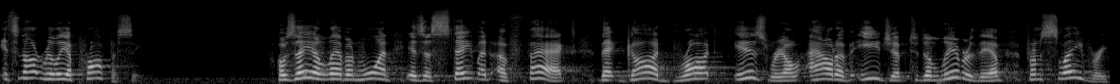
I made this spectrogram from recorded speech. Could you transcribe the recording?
it's not really a prophecy. Hosea 11:1 is a statement of fact that God brought Israel out of Egypt to deliver them from slavery.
